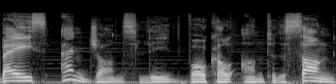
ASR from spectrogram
bass and John's lead vocal onto the song.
